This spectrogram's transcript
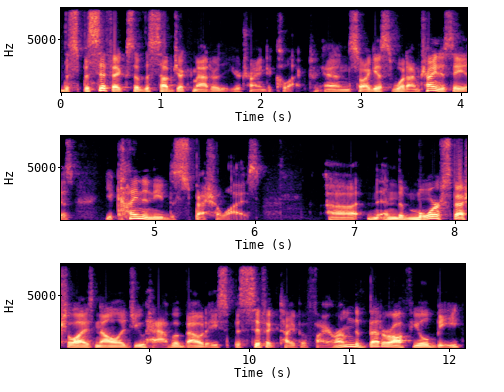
the specifics of the subject matter that you're trying to collect. And so I guess what I'm trying to say is you kind of need to specialize. Uh, and the more specialized knowledge you have about a specific type of firearm, the better off you'll be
